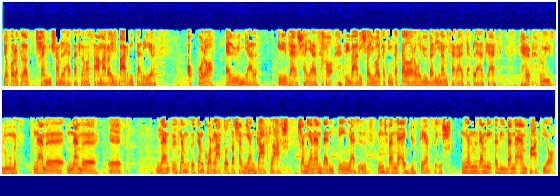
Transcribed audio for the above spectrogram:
Gyakorlatilag semmi sem lehetetlen a számára, és bármit elér, akkora előnnyel eh, versenyez a riválisaival tekintettel arra, hogy ő belé nem szereltek lelket. Louis Bloom nem, nem, nem, őt nem, őt nem korlátozza semmilyen gátlás, semmilyen emberi tényező. Nincs benne együttérzés. Nem, nem létezik benne empátia.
